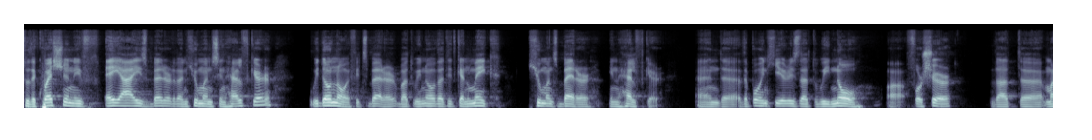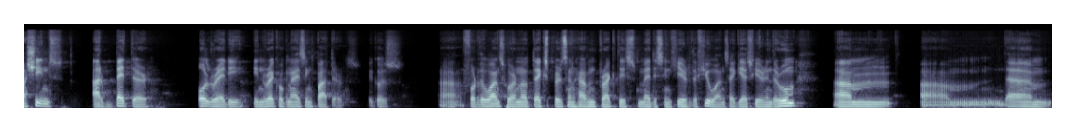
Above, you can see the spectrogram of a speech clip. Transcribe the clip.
to the question if AI is better than humans in healthcare, we don't know if it's better, but we know that it can make humans better in healthcare. And uh, the point here is that we know uh, for sure that uh, machines are better already in recognizing patterns because uh, for the ones who are not experts and haven't practiced medicine here, the few ones, I guess, here in the room, um, um, um,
